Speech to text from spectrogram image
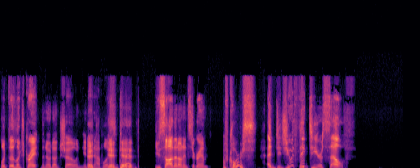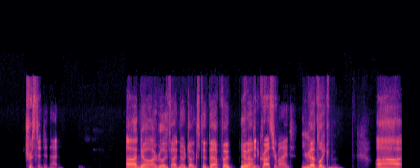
Looked it looked great. The No Dunk Show in It, Indianapolis. it did, you saw that on Instagram, of course. and did you think to yourself, Tristan did that? Uh, no, I really thought No Dunks did that, but you know, Didn't cross your mind? you had like uh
